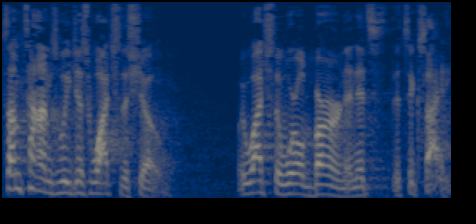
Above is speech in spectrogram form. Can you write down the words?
Sometimes we just watch the show. We watch the world burn and it's, it's exciting.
